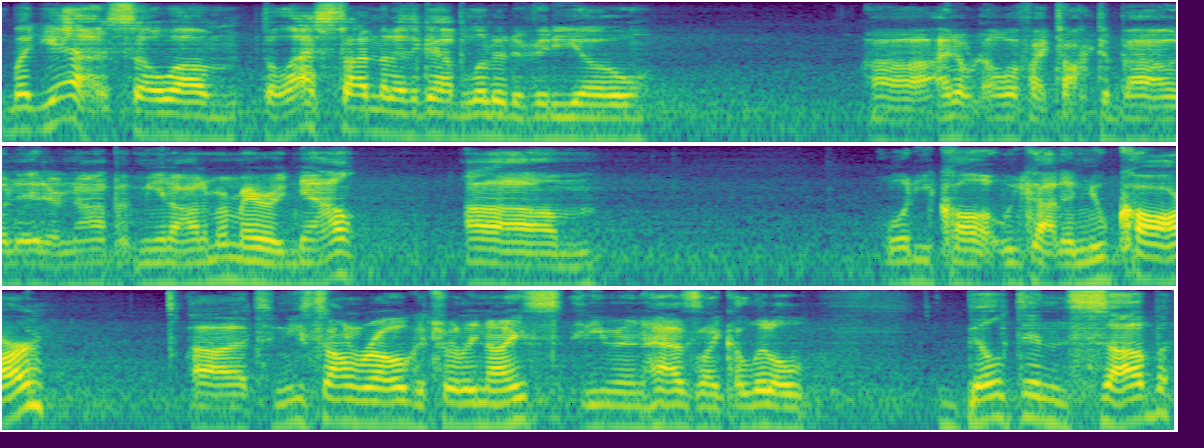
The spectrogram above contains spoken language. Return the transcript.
But yeah, so um, the last time that I think I uploaded a video, uh, I don't know if I talked about it or not, but me and Autumn are married now. Um, what do you call it? We got a new car. Uh, it's a Nissan Rogue. It's really nice. It even has like a little built-in sub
